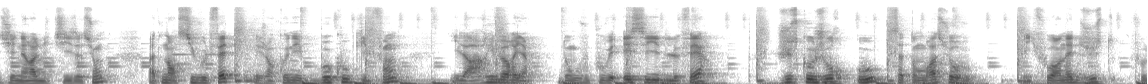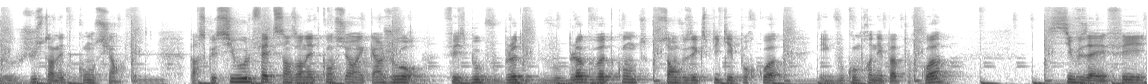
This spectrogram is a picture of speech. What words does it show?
générales d'utilisation. Maintenant, si vous le faites, et j'en connais beaucoup qui le font, il leur arrive rien. Donc vous pouvez essayer de le faire jusqu'au jour où ça tombera sur vous. il faut en être juste, faut juste en être conscient en fait. Parce que si vous le faites sans en être conscient et qu'un jour Facebook vous bloque, votre compte sans vous expliquer pourquoi et que vous comprenez pas pourquoi, si vous avez fait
